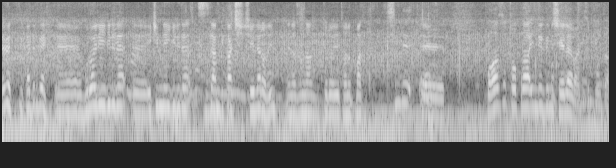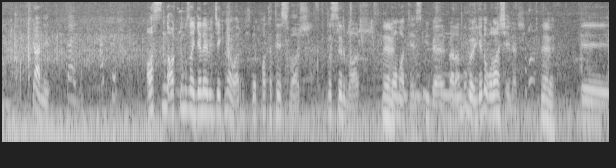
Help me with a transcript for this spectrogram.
Evet Kadir Bey, e, burayla ilgili de e, ekimle ilgili de sizden birkaç şeyler alayım. En azından burayı tanıtmak. Şimdi Evet. eee, bazı toprağa indirdiğimiz şeyler var bizim burada. Yani aslında aklımıza gelebilecek ne var? İşte patates var, mısır var, Evet, domates, biber falan bu bölgede olan şeyler. evet, Eee,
